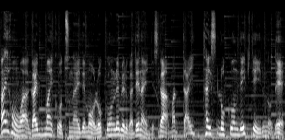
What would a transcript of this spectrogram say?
iPhone は外部マイクをつないでも録音レベルが出ないんですが、まあ、大体録音できているので、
